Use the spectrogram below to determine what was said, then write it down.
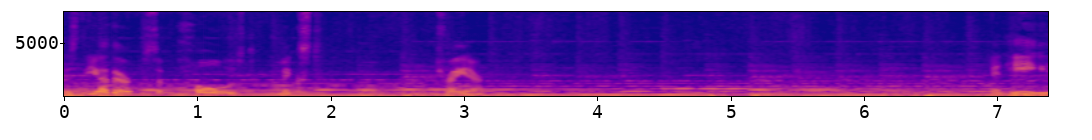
is the other supposed mixed trainer. And he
